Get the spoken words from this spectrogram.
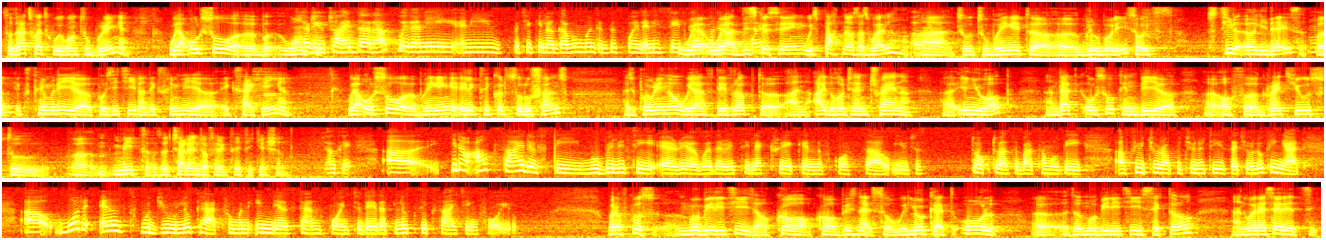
So that's what we want to bring. We are also uh, b- want Have you tied that up with any any particular government at this point? Any state we are, we are this point? discussing with partners as well uh, to, to bring it uh, uh, globally. So it's still early days, but extremely uh, positive and extremely uh, exciting. We are also uh, bringing electrical solutions. As you probably know, we have developed uh, an hydrogen train uh, in Europe, and that also can be uh, uh, of uh, great use to uh, meet the challenge of electrification. Okay. Uh, you know, outside of the mobility area, whether it's electric, and of course, uh, you just talked to us about some of the uh, future opportunities that you're looking at. Uh, what else would you look at from an India standpoint today that looks exciting for you? Well, of course, mobility is our core, core business. So we look at all uh, the mobility sector. And what I said is,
